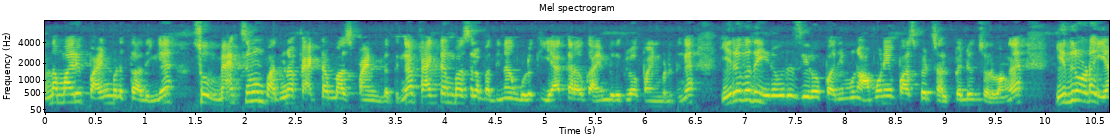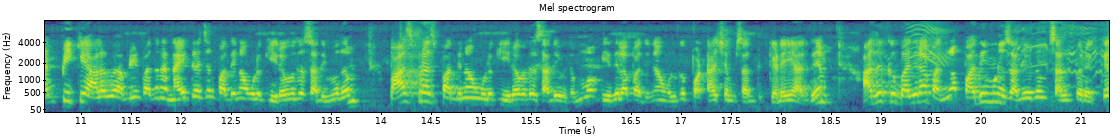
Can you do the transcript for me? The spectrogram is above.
அந்த மாதிரி பயன்படுத்தாதீங்க. ஸோ மேக்ஸிமம் பார்த்தீங்கன்னா ஃபேக்டம் பாஸ் பயன்படுத்துங்க. ஃபேக்டம் பாஸில் பார்த்தீங்கன்னா உங்களுக்கு ஏக்கராவுக்கு ஐம்பது கிலோ பயன்படுத்துங்க. இருபது இருபது ஜீரோ பதிமூணு அமோனியம் பாஸ் பாஸ்பேட் சல்பேட்னு சொல்லுவாங்க. இதனோட என்பிகே அளவு அப்படின்னு பார்த்தீங்கன்னா நைட்ரஜன் பார்த்தீங்கன்னா உங்களுக்கு இருபது சதவீதம் பாஸ்பரஸ் பார்த்தீங்கன்னா உங்களுக்கு இருபது சதவீதமும் இதுல பார்த்தீங்கன்னா உங்களுக்கு பொட்டாசியம் சத்து கிடையாது. அதுக்கு பதிலாக பார்த்தீங்கன்னா பதிமூணு சதவீதம் சல்பர் இருக்கு.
